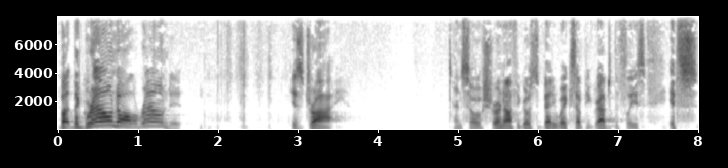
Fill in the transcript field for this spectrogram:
but the ground all around it is dry. And so, sure enough, he goes to bed, he wakes up, he grabs the fleece. It's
